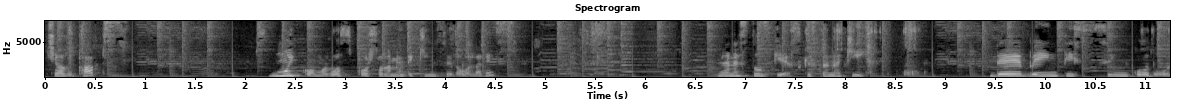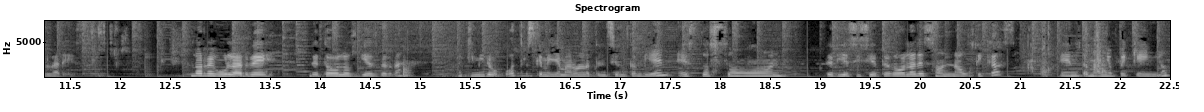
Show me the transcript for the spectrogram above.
Jelly Pops. Muy cómodos por solamente 15 dólares. Vean estos guías que están aquí. De 25 dólares. Lo regular de, de todos los guías, ¿verdad? Aquí miro otros que me llamaron la atención también. Estos son de 17 dólares. Son náuticas en tamaño pequeño.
